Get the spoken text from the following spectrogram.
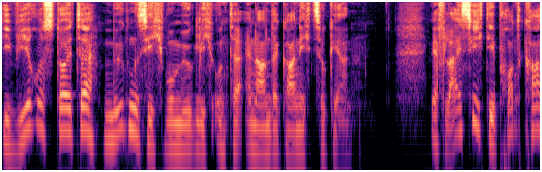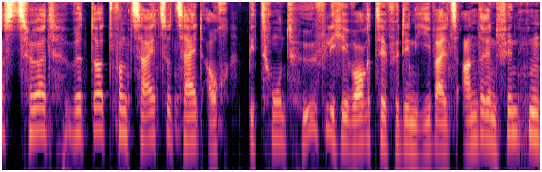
Die Virusdeuter mögen sich womöglich untereinander gar nicht so gern. Wer fleißig die Podcasts hört, wird dort von Zeit zu Zeit auch betont höfliche Worte für den jeweils anderen finden,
